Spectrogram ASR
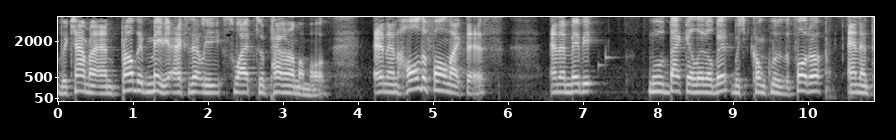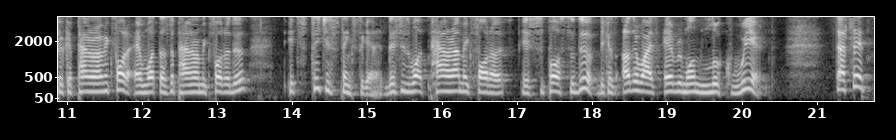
the camera and probably maybe accidentally swiped to panorama mode and then hold the phone like this and then maybe move back a little bit which concludes the photo and then took a panoramic photo. And what does the panoramic photo do? It stitches things together. This is what panoramic photo is supposed to do because otherwise everyone look weird. That's it.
